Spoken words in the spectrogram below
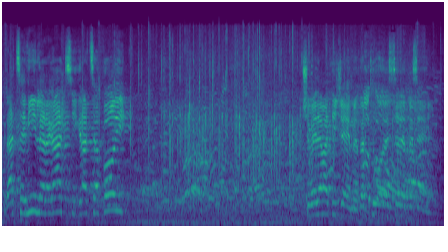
Grazie mille ragazzi, grazie a voi. Ci vediamo a dicembre per chi vuole essere presente.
